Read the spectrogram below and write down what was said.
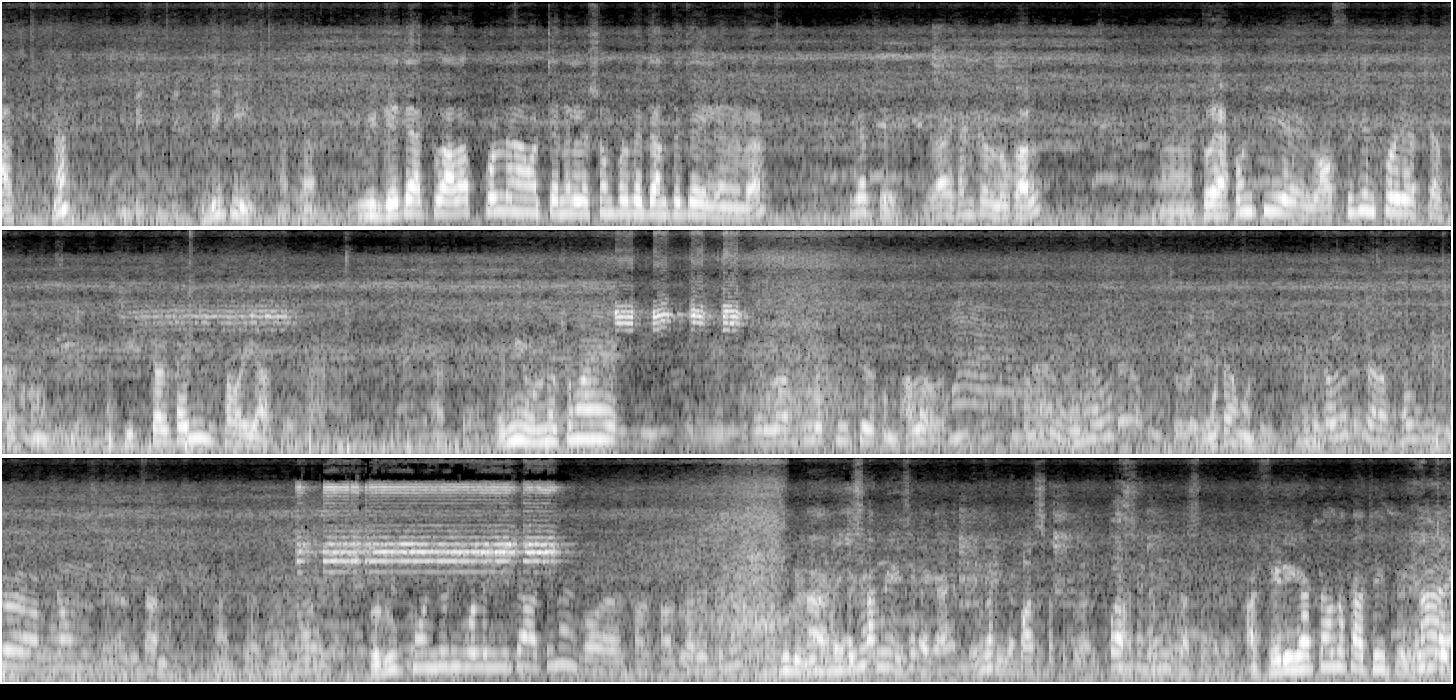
আচ্ছা হ্যাঁ? বিকি আচ্ছা তুমি ডেকে একটু আলাপ করলেন আমার চ্যানেলের সম্পর্কে জানতে চাইলেন এরা। ঠিক আছে? এরা এখানকার লোকাল। তো এখন কি অফ সিজন পড়ে যাচ্ছে আস্তে আস্তে শীতকালটাই সবাই আসে। আচ্ছা এমনি অন্য সময় হোটেল লজগুলো কি কীরকম? ভালো? মোটামুটি? মোটামুটি। আচ্ছা আচ্ছা। রূপমঞ্জুরি বলে ইয়েটা আছে না? সরকারের যেটা? দূরে না? সামনে এসে সাত আর ফেরিঘাটটাও তো কাছেই তো। হ্যাঁ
